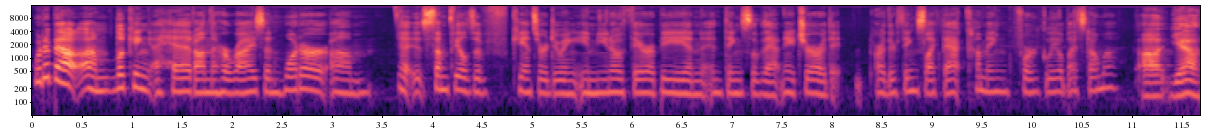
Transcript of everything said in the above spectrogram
What about um, looking ahead on the horizon? What are um, uh, some fields of cancer are doing immunotherapy and, and things of that nature? Are they, are there things like that coming for glioblastoma? Uh, yeah,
